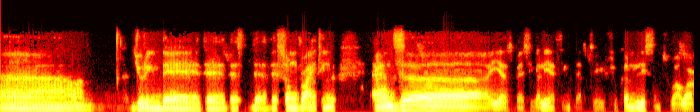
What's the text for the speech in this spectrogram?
uh, during the the, the, the, the songwriting. And uh, yes, basically, I think that if you can listen to our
